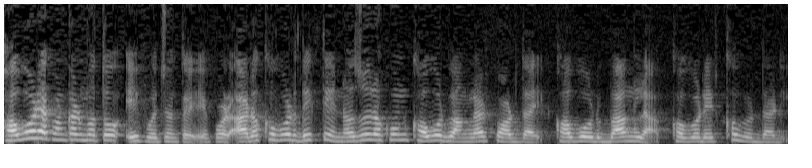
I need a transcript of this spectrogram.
খবর এখনকার মতো এই পর্যন্ত এরপর আরও খবর দেখতে নজর রাখুন খবর বাংলার পর্দায়। খবর বাংলা, খবরের খবরদারি।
